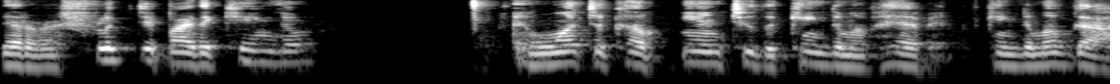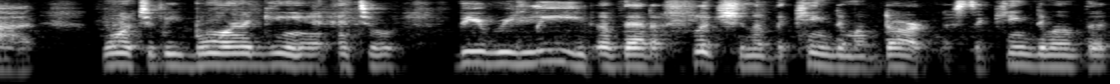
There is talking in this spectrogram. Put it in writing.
that are afflicted by the kingdom and want to come into the kingdom of heaven, kingdom of God, want to be born again and to be relieved of that affliction of the kingdom of darkness, the kingdom of the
